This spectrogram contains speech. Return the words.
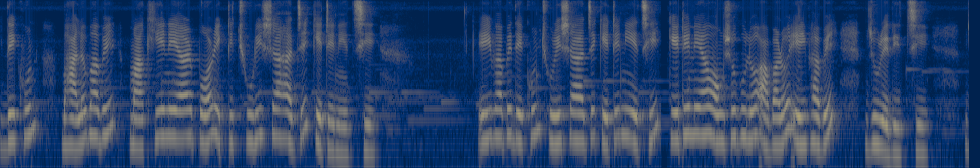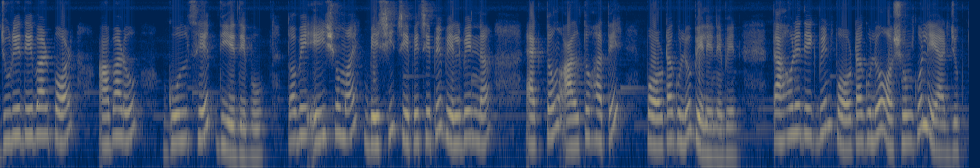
দেখুন ভালোভাবে মাখিয়ে নেওয়ার পর একটি ছুরির সাহায্যে কেটে নিচ্ছি এইভাবে দেখুন, ছুরির সাহায্যে কেটে নিয়েছি। কেটে নেওয়া অংশগুলো আবারও এইভাবে জুড়ে দিচ্ছি। জুড়ে দেবার পর আবারও গোল শেপ দিয়ে দেব। তবে এই সময় বেশি চেপে চেপে বেলবেন না। একদম আলতো হাতে পরোটাগুলো বেলে নেবেন। তাহলে দেখবেন পরোটাগুলো অসংখ্য লেয়ারযুক্ত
